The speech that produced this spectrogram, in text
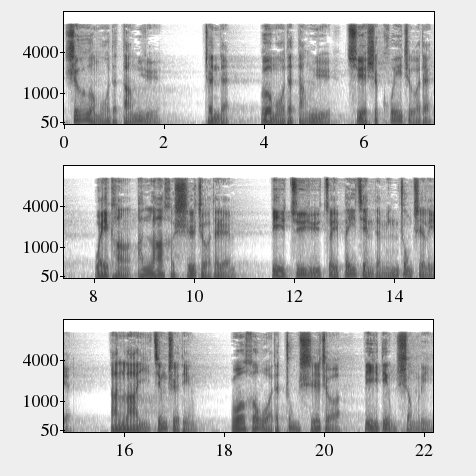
是恶魔的党羽，真的，恶魔的党羽却是亏折的。违抗安拉和使者的人。必居于最卑贱的民众之列。安拉已经制定，我和我的众使者必定胜利。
